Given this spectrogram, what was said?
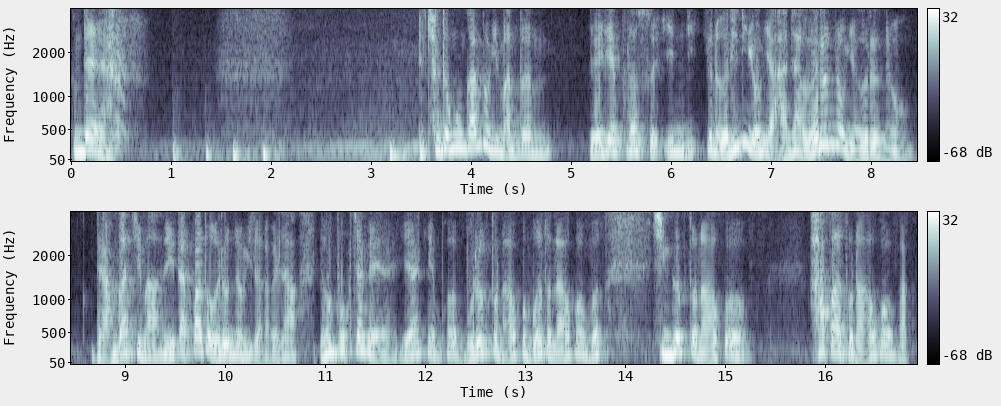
근데, 최동훈 감독이 만든 외계 플러스 인, 이건 어린이용이 아니야. 어른용이야, 어른용. 내가 안 봤지만, 이게 딱 봐도 어른용이잖아. 왜냐? 너무 복잡해. 이야기에 뭐, 무력도 나오고, 뭐도 나오고, 뭐, 신급도 나오고, 하바도 나오고, 막,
